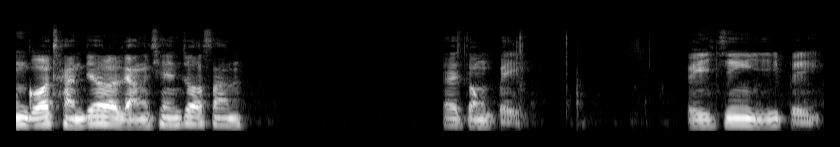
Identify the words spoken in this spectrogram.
中国铲掉了两千座山，在东北，北京以北。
